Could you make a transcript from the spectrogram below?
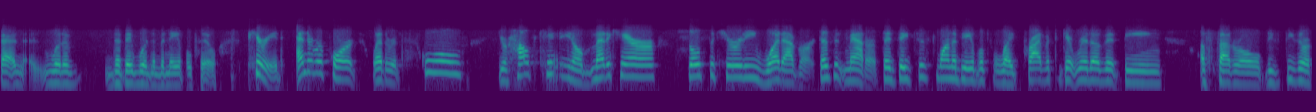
that would have that they wouldn't have been able to. Period. End of report. Whether it's schools, your health care, you know, Medicare, Social Security, whatever. It doesn't matter. They they just want to be able to like private to get rid of it being a federal. These these are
